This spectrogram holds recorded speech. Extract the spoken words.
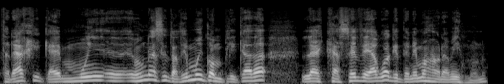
trágica. Es, muy, es una situación muy complicada la escasez de agua que tenemos ahora mismo, ¿no?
